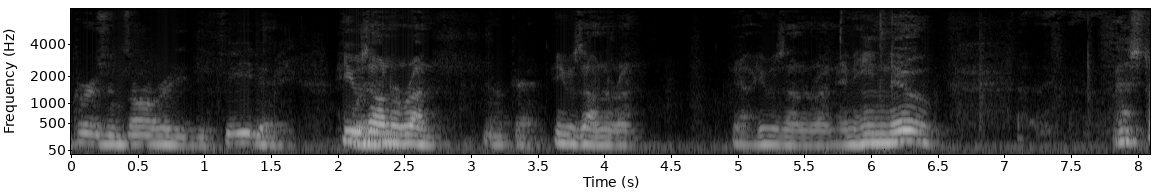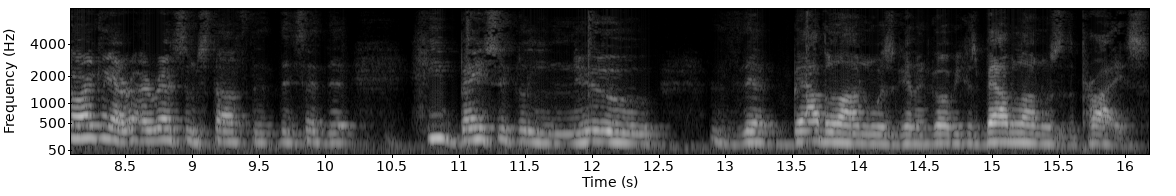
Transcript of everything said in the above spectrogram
Persians already defeated? He was on the run. Okay. He was on the run. Yeah, he was on the run, and he knew. Historically, I, I read some stuff that they said that he basically knew that Babylon was going to go because Babylon was the prize.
